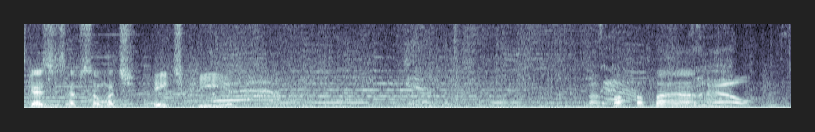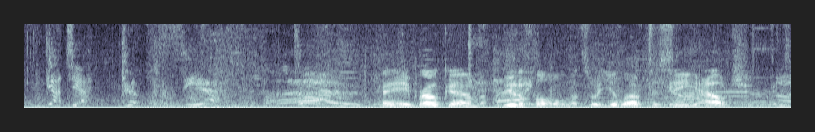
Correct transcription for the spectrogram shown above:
These guys just have so much HP. Ba, ba, ba, ba. Ow. Gotcha. Hey, broke him. Beautiful. That's what you love to see. Ouch. His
